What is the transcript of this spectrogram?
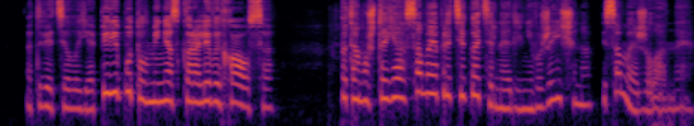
— ответила я, — «перепутал меня с королевой хаоса потому что я самая притягательная для него женщина и самая желанная.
